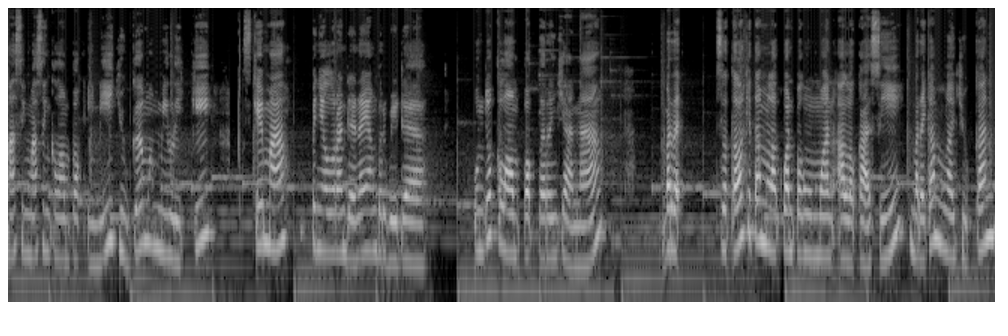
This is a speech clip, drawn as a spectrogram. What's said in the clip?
Masing-masing kelompok ini juga memiliki skema penyaluran dana yang berbeda. Untuk kelompok terencana, setelah kita melakukan pengumuman alokasi, mereka mengajukan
